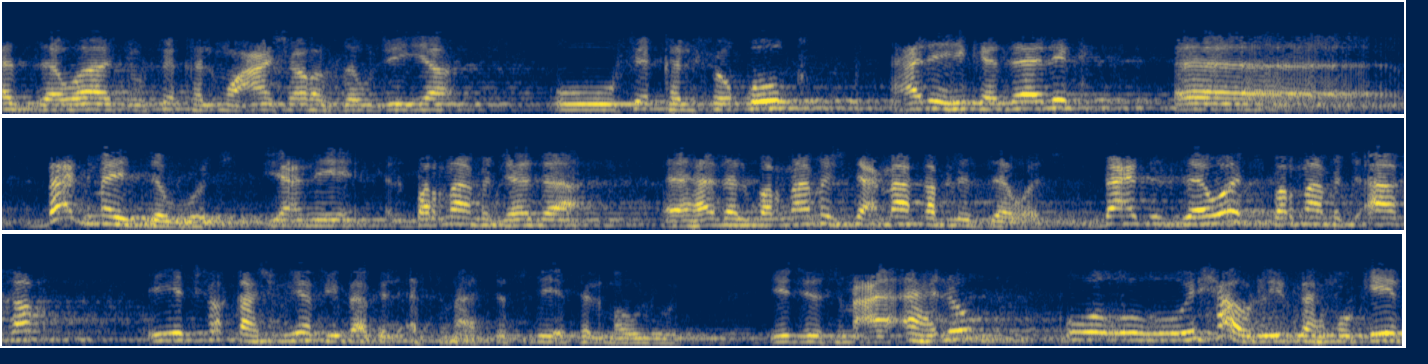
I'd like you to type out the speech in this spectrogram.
الزواج وفقه المعاشرة الزوجية وفقه الحقوق. عليه كذلك بعد ما يتزوج. يعني البرنامج هذا آه، هذا البرنامج دع ما قبل الزواج. بعد الزواج برنامج آخر يتفقه شوية في باب الأسماء تسمية المولود. يجلس مع أهله ويحاولوا يفهموا كيف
